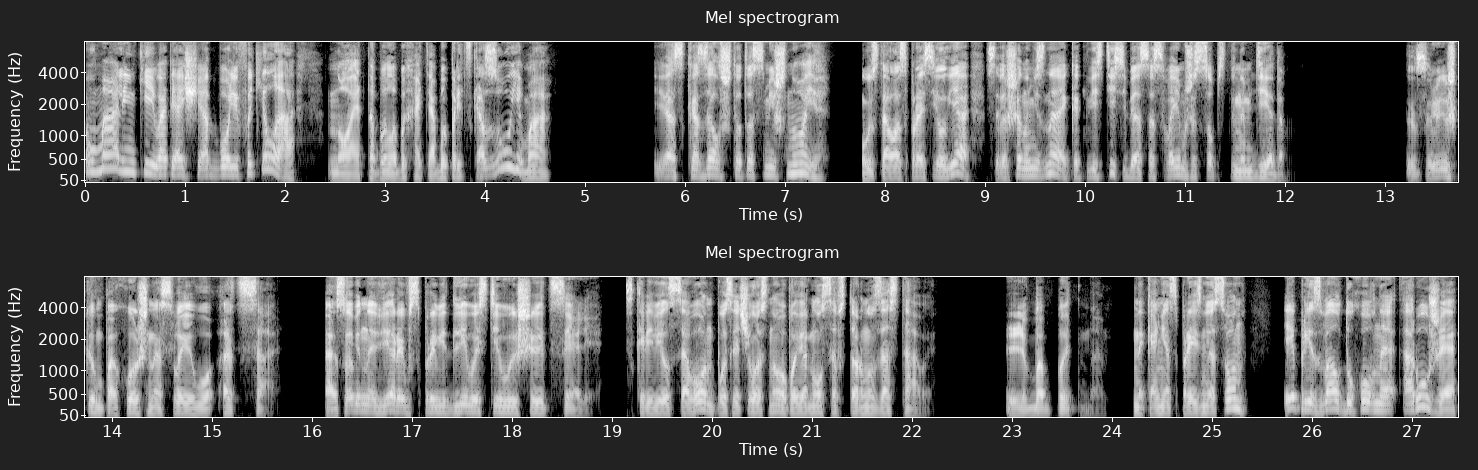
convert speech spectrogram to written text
в маленькие вопящие от боли факела, но это было бы хотя бы предсказуемо. Я сказал что-то смешное, устало спросил я, совершенно не зная, как вести себя со своим же собственным дедом. Ты слишком похож на своего отца, особенно верой в справедливости высшие цели. — скривился вон, после чего снова повернулся в сторону заставы. «Любопытно», — наконец произнес он и призвал духовное оружие,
